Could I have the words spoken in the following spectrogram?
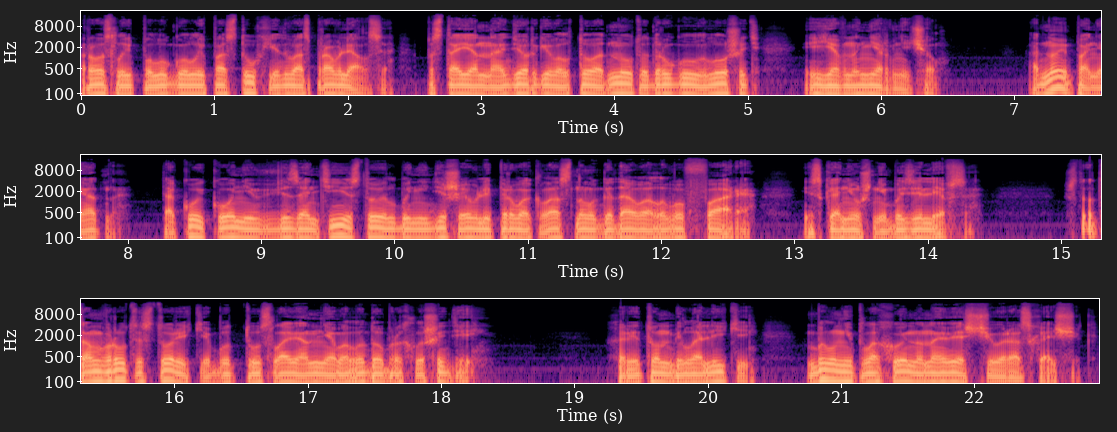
Рослый полуголый пастух едва справлялся, постоянно одергивал то одну, то другую лошадь и явно нервничал. Одно и понятно. Такой кони в Византии стоил бы не дешевле первоклассного годовалого фаря из конюшни Базилевса. Что там врут историки, будто у славян не было добрых лошадей. Харитон Белоликий был неплохой, но навязчивый рассказчик.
